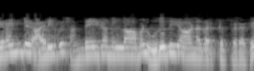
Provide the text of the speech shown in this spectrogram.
இரண்டு அறிவு சந்தேகமில்லாமல் உறுதியானதற்கு பிறகு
